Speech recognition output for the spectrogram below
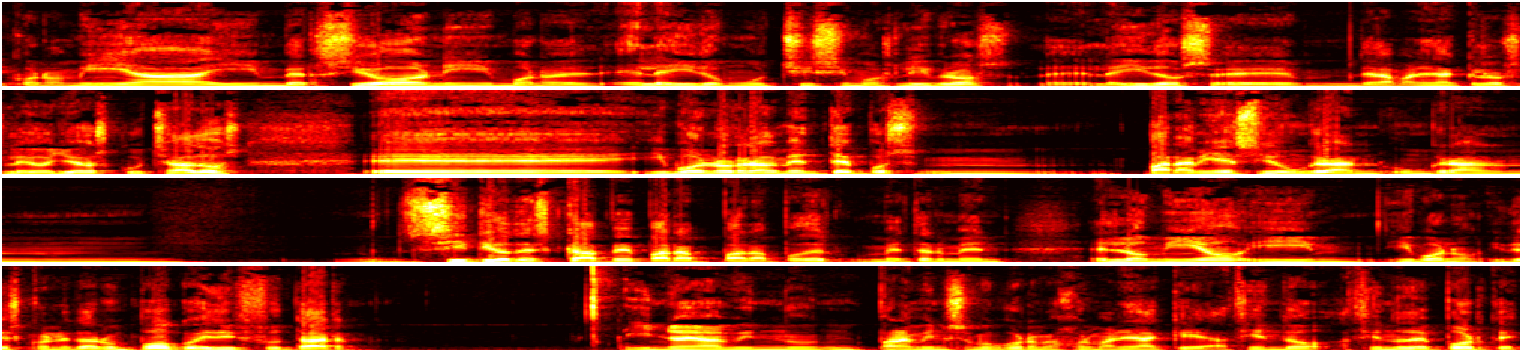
economía e inversión y bueno, he, leído muchísimos libros, leídos eh, de la manera que los leo yo, escuchados y bueno, realmente pues mm, para mí ha sido un gran, un gran sitio de escape para, para poder meterme en, lo mío y, y, bueno, y desconectar un poco y disfrutar y no, para mí no se me ocurre mejor manera que haciendo, haciendo deporte.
